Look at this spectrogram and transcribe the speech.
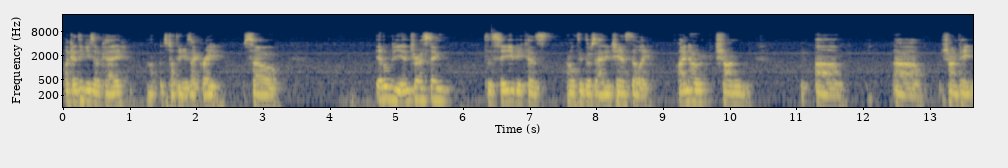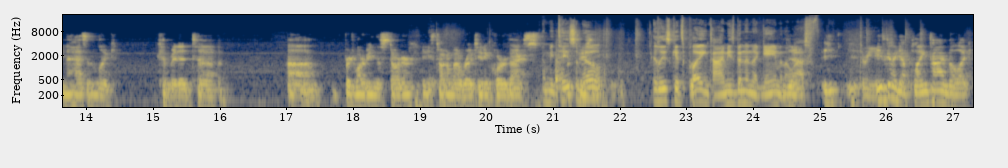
Like I think he's okay. I still think he's that great. So it'll be interesting to see because I don't think there's any chance that like I know Sean um, uh, Sean Payton hasn't like committed to uh, Bridgewater being the starter. He's talking about rotating quarterbacks. I mean, Taysom Hill at least gets playing time. He's been in a game in the yeah, last he, three years. He's gonna get playing time, but like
